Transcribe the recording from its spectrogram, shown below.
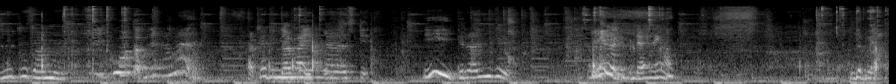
Ni pun sama. Eh, kuah tak pedas sangat. Tak ada Tapi minyak. jangan sikit. Ih, kena lagi dia. Ni lagi pedas tengok. Dia pedas.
